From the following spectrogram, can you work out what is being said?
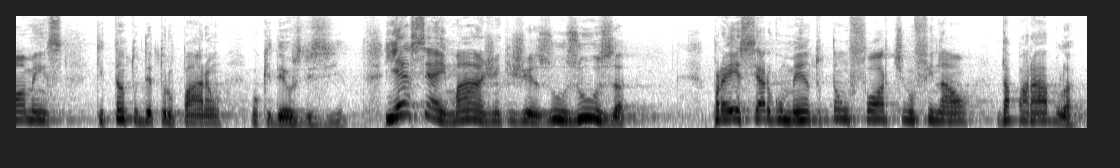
homens que tanto detruparam o que Deus dizia. E essa é a imagem que Jesus usa para esse argumento tão forte no final da parábola.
